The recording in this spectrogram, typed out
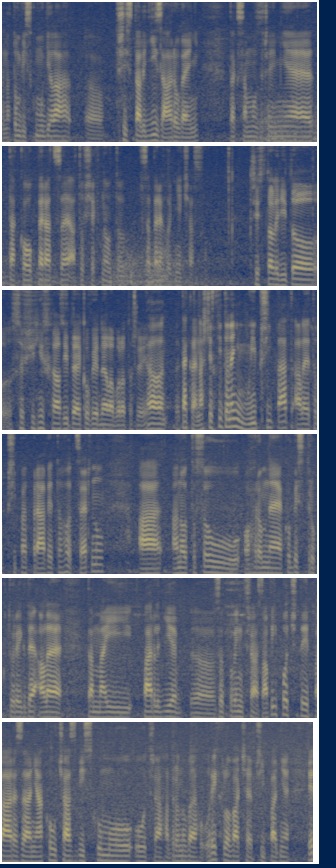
na tom výzkumu dělá 300 lidí zároveň, tak samozřejmě ta kooperace a to všechno to zabere hodně času. 300 lidí, to se všichni scházíte jako v jedné laboratoři? Takhle, naštěstí to není můj případ, ale je to případ právě toho CERNu. A ano, to jsou ohromné jakoby, struktury, kde ale tam mají pár lidí je uh, zodpovědný třeba za výpočty, pár za nějakou část výzkumu u třeba hadronového urychlovače, případně je,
